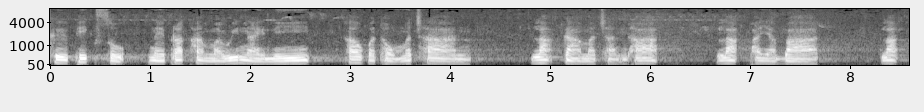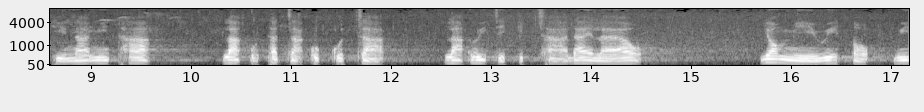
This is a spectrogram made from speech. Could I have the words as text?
คือภิกษุในพระธรรมวินัยนี้เข้าปฐมฌานละกามฉันทะ ละพยาบาท ละหีนามิทะ ละอุทธจักกุกุจจะ ละวิจิกิจฉาได้แล้ว ย่อมมีวิตก วิ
